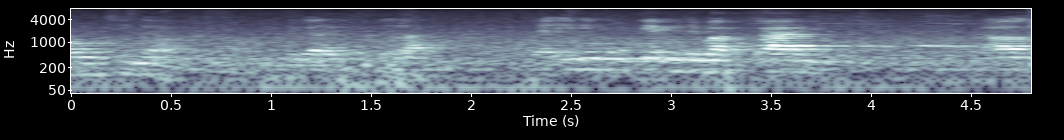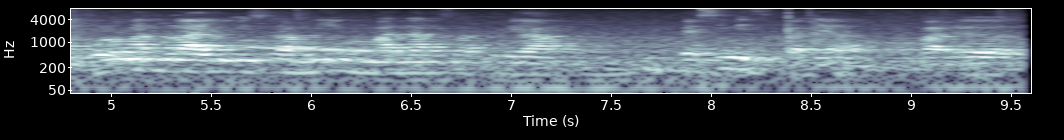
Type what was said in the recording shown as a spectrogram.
kaum Cina di negara kita lah. Dan ini mungkin menyebabkan uh, golongan Melayu Islam ini memandang satu yang pesimis sifatnya kepada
